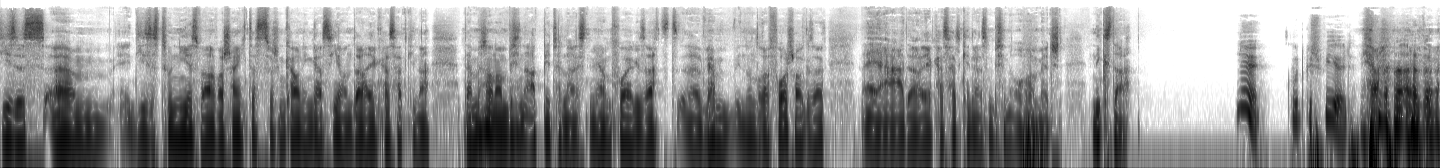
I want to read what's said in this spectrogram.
dieses, ähm, dieses Turniers war wahrscheinlich das zwischen Caroline Garcia und Daria Kasatkina. Da müssen wir noch ein bisschen Abbitte leisten. Wir haben vorher gesagt, äh, wir haben in unserer Vorschau gesagt, naja, Daria Kasatkina ist ein bisschen overmatched. Nix da. Nö, gut gespielt. Ja. also, äh,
